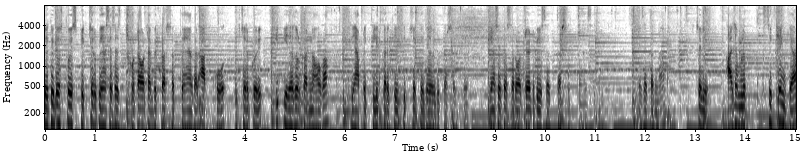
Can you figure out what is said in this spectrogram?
देखिए दोस्तों, इस पिक्चर को यहाँ से छोटा वोटा भी कर सकते हैं। अगर आपको पिक्चर को इधर उधर करना होगा तो यहाँ पे क्लिक करके पिक्चर को इधर भी कर सकते हैं। यहाँ से तो सर रोटेट भी इसे कर सकते हैं, ऐसा करना। चलिए, आज हम लोग सीखेंगे क्या?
